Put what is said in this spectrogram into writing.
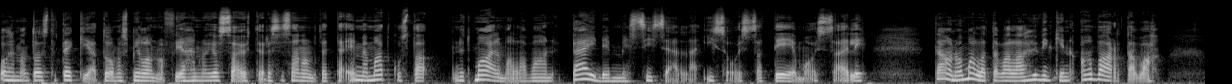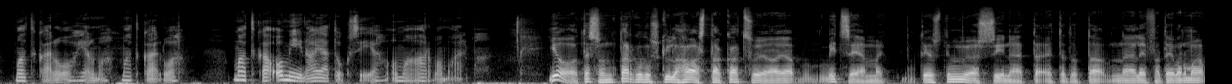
ohjelman toista tekijää Tuomas Milonoffia. Hän on jossain yhteydessä sanonut, että emme matkusta nyt maailmalla, vaan päidemme sisällä isoissa teemoissa. Eli tämä on omalla tavallaan hyvinkin avartava matkailuohjelma, matkailua, matka omiin ajatuksiin ja omaa arvomaailmaa. Joo, tässä on tarkoitus kyllä haastaa katsojaa ja itseämme tietysti myös siinä, että, että tota, nämä leffat ei varmaan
